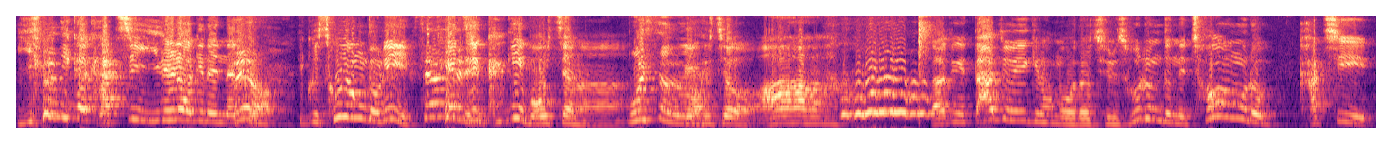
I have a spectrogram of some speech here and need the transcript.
이러니까 같이 일을 하게 된다. 왜요? 그, 그 소용돌이. 테즈 그게 멋있잖아. 멋있어 그거. 예, 그렇죠. 아 나중에 따져 얘기를 하면 나 지금 소름 돋네. 처음으로 같이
